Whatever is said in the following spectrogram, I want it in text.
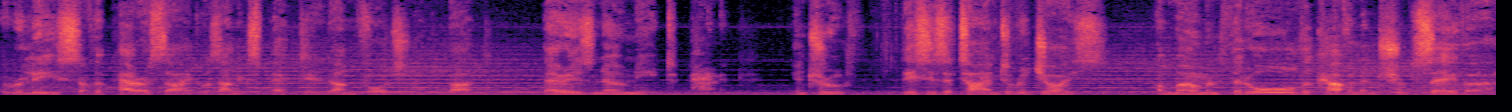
The release of the parasite was unexpected, unfortunate, but there is no need to panic. In truth, this is a time to rejoice. A moment that all the Covenant should savor.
